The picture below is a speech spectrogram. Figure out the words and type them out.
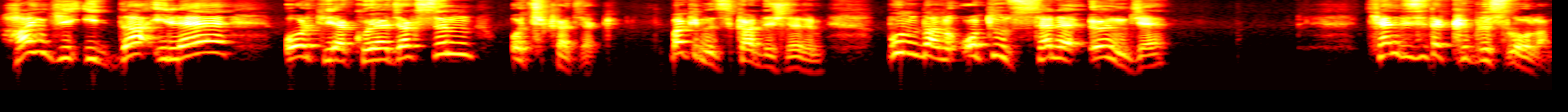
hangi iddia ile ortaya koyacaksın o çıkacak. Bakınız kardeşlerim bundan 30 sene önce kendisi de Kıbrıslı olan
